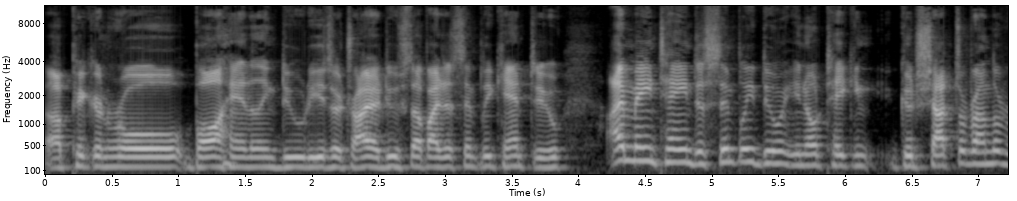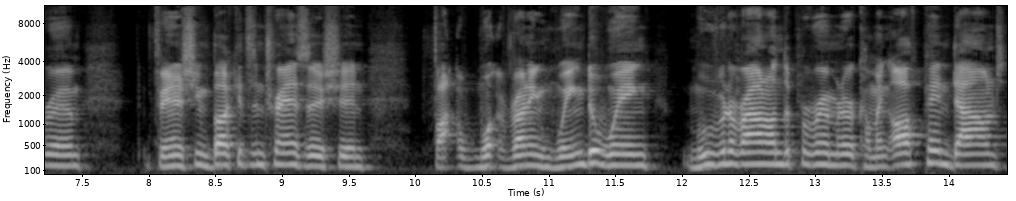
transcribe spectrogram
uh, pick and roll ball handling duties or try to do stuff I just simply can't do. I maintain just simply doing, you know, taking good shots around the rim, finishing buckets in transition, running wing to wing, moving around on the perimeter, coming off pin downs,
